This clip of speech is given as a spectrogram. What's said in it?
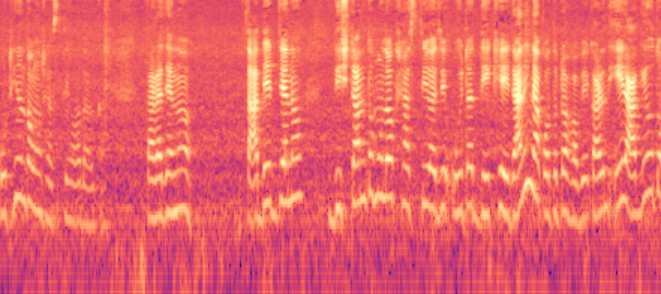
কঠিনতম শাস্তি হওয়া দরকার। তারা যেন, তাদের যেন দৃষ্টান্তমূলক শাস্তি হয় যে ওইটা দেখে, জানি না কতটা হবে। কারণ এর আগেও তো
